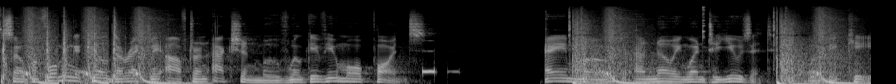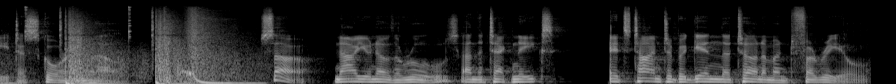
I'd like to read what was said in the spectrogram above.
so performing a kill directly after an action move will give you more points. Aim mode and knowing when to use it will be key to scoring well. So, now you know the rules and the techniques, it's time to begin the tournament for real.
